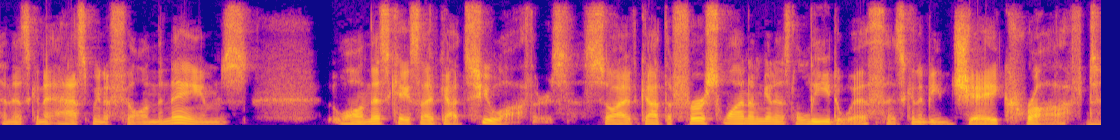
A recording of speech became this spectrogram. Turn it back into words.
and it's going to ask me to fill in the names. Well, in this case, I've got two authors. So I've got the first one I'm going to lead with. It's going to be Jay Croft.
